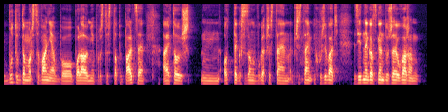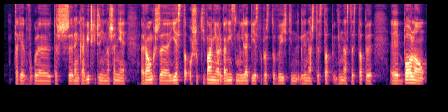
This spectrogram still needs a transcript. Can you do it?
butów do morsowania, bo bolały mnie po prostu stopy, palce, ale to już mm, od tego sezonu w ogóle przestałem, przestałem ich używać z jednego względu, że uważam tak jak w ogóle też rękawiczki, czyli noszenie rąk, że jest to oszukiwanie organizmu i lepiej jest po prostu wyjść, gdy nas te stopy, gdy nas te stopy y, bolą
